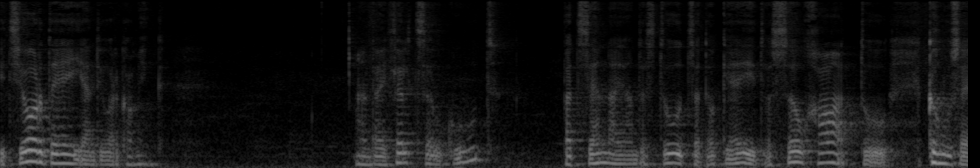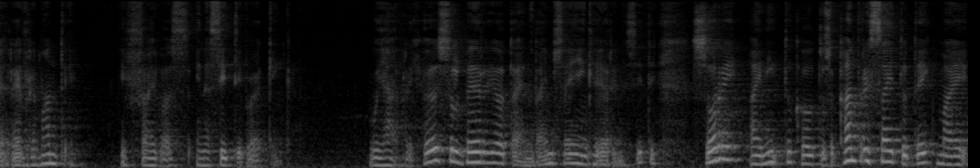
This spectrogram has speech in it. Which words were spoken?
It's your day and you are coming. And I felt so good, but then I understood that okay, it was so hard to go there every Monday if I was in a city working. We have rehearsal period, and I'm saying here in the city, sorry, I need to go to the countryside to take my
